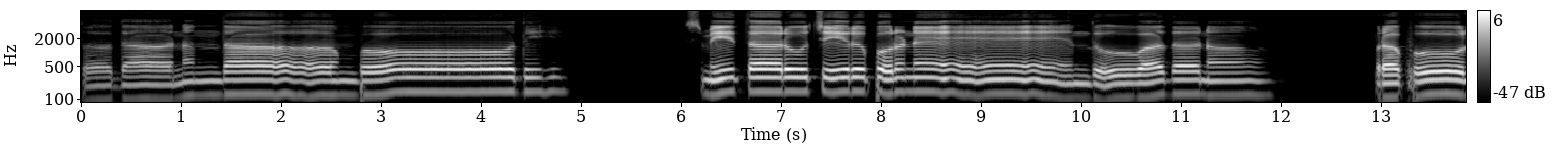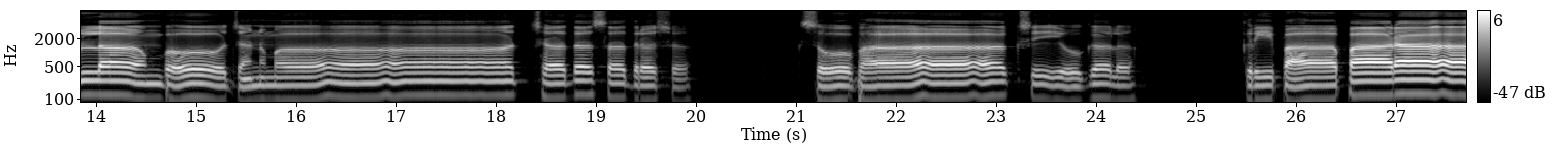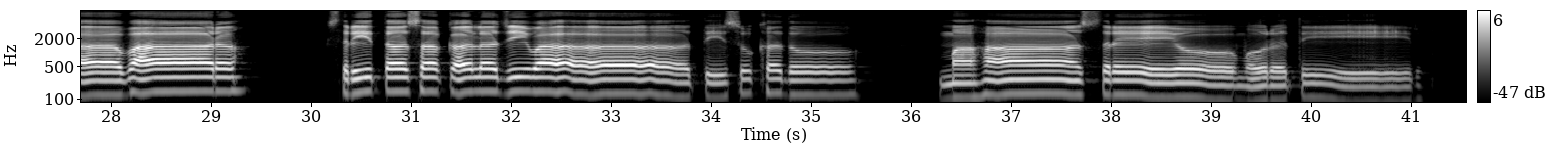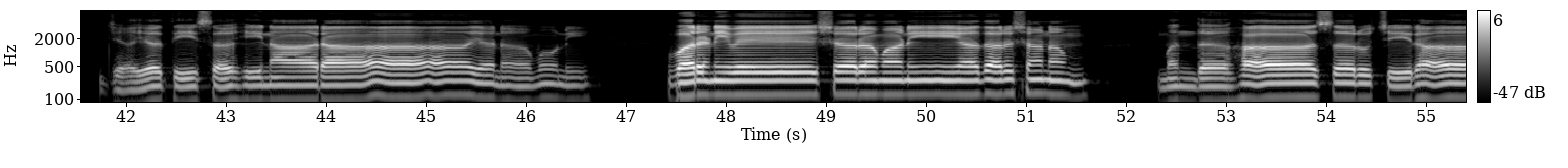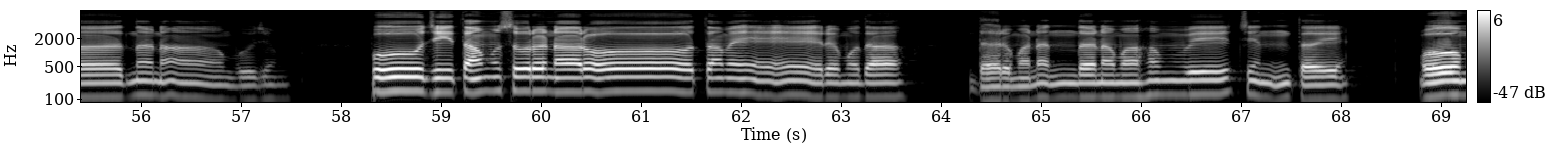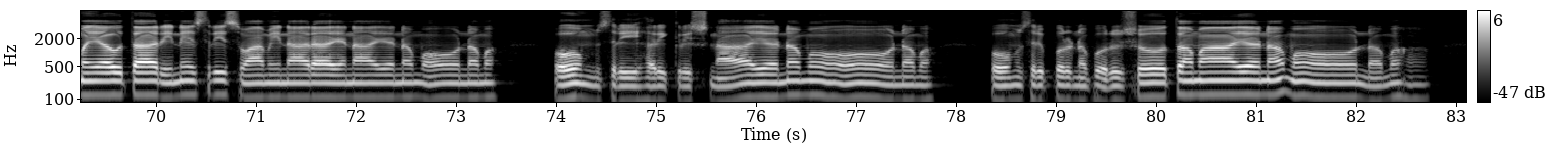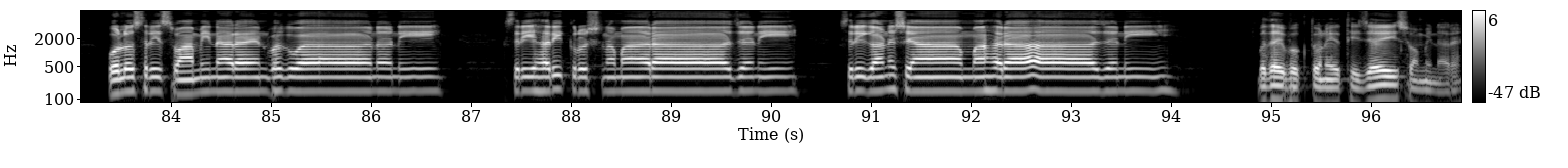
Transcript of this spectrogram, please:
सदानन्दाम्भोधिः स्मितरुचिरपूर्णेन्दुवदन प्रफुल्लम्भोजन्मच्छदसदृश शोभाक्षियुगल कृपापारावार શ્રીત સકલ જીવાતિ સુખદો મહાશ્રેયો મૂર્તિર. જયતિ સહી નારાયણ મુનિ. વર્ણિવેશરમણીયદર્શનમ મંદહાસરુચિરાદ્નનાંબુજમ પૂજિતમ સુરનરોતમેર્મુદા ધર્મનંદનમહં વિચિંતયે ઓમ અવતારીને શ્રી સ્વામિનારાયણાય નમો નમ ઓમ શ્રી હરિકૃષ્ણાય નમો નમ ઓમ શ્રી પૂર્ણ પુરુષોત્તમાય નમો નમ બોલો શ્રી સ્વામિનારાયણ ભગવાનની શ્રી હરિકૃષ્ણ મહારાજની, શ્રી ઘનશ્યામ મહારાજની. બધાય ભક્તોને એથી જય સ્વામિનારાયણ.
